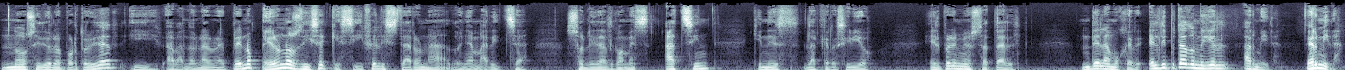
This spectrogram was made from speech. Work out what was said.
no se dio la oportunidad y abandonaron el pleno, pero nos dice que sí felicitaron a doña Maritza Soledad Gómez Atzin, quien es la que recibió el Premio Estatal de la Mujer, el diputado Miguel Armida. Hermida.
